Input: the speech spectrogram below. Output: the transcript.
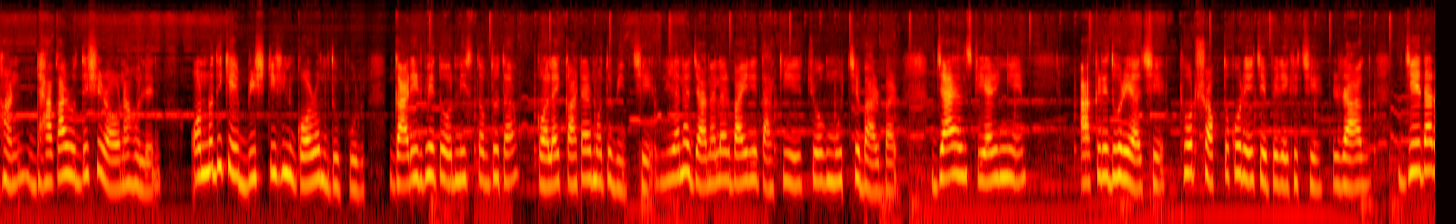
খান ঢাকার উদ্দেশ্যে রওনা হলেন। অন্যদিকে বৃষ্টিহীন গরম দুপুর, গাড়ির ভেতর নিস্তব্ধতা গলায় কাটার মতো বিচ্ছে লিয়ানা জানালার বাইরে তাকিয়ে চোখ মুছছে বারবার। জায়ান স্টিয়ারিংয়ে আঁকড়ে ধরে আছে। ঠোঁট শক্ত করে চেপে রেখেছে। রাগ, জেদ আর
